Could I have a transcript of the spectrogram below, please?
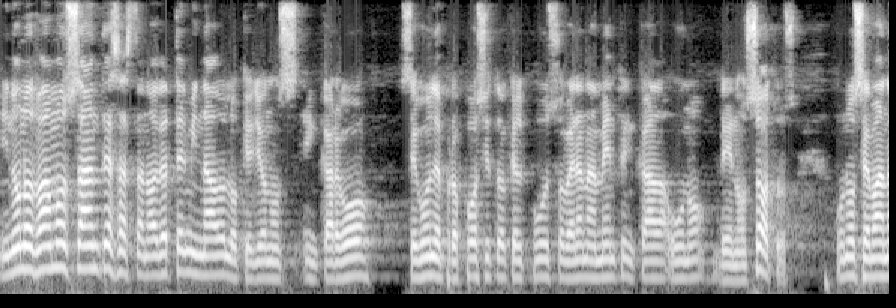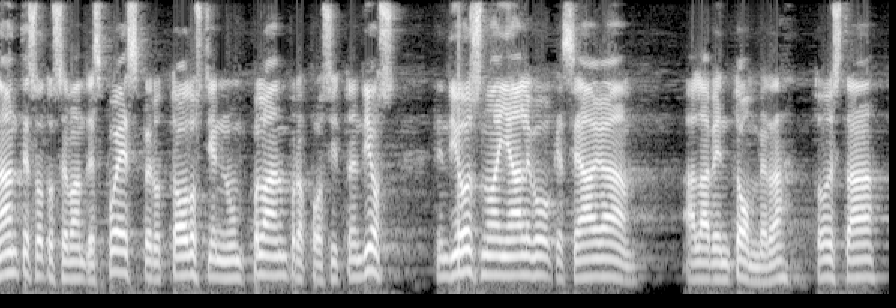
Y no nos vamos antes hasta no haber terminado lo que Dios nos encargó según el propósito que Él puso soberanamente en cada uno de nosotros. Unos se van antes, otros se van después, pero todos tienen un plan, un propósito en Dios. En Dios no hay algo que se haga al aventón, ¿verdad? Todo está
